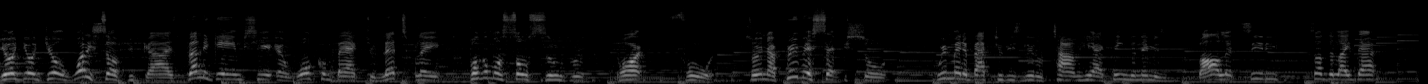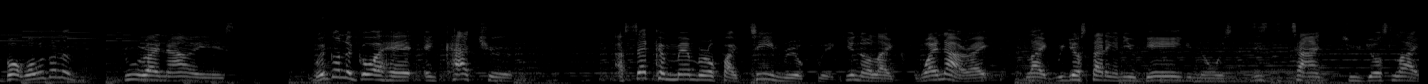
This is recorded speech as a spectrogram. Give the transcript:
Yo yo yo, what is up you guys? Blany Games here and welcome back to Let's Play Pokemon Soul Silver Part 4. So in our previous episode, we made it back to this little town here. I think the name is Violet City, something like that. But what we're gonna do right now is we're gonna go ahead and capture a second member of our team real quick. You know, like why not, right? Like we're just starting a new game, you know, it's this is the time to just like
